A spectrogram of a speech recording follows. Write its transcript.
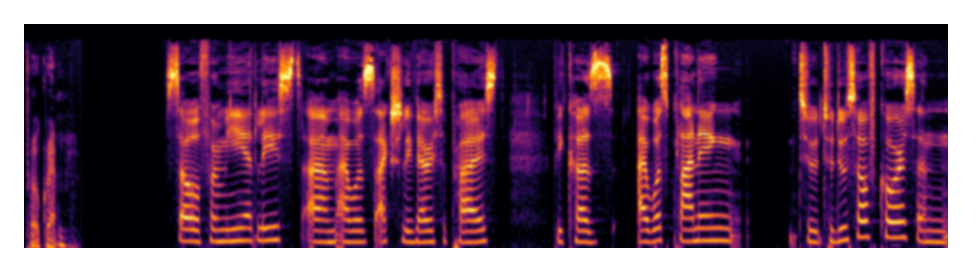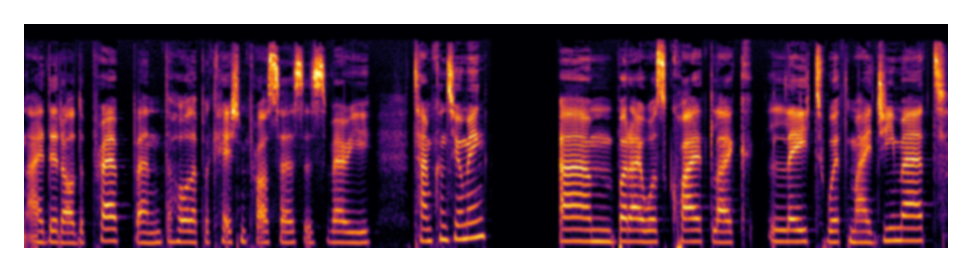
program? So for me, at least, um, I was actually very surprised because I was planning to to do so, of course, and I did all the prep, and the whole application process is very time consuming. Um, but I was quite like late with my GMAT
